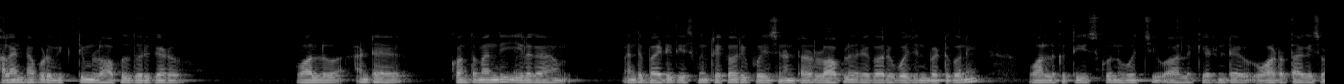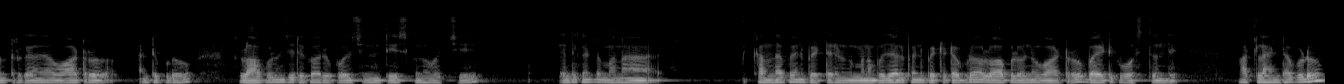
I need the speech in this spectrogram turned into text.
అలాంటప్పుడు విక్టిమ్ లోపల దొరికాడు వాళ్ళు అంటే కొంతమంది వీళ్ళగా అంటే బయటికి తీసుకుని రికవరీ పొజిషన్ అంటారు. లోపల రికవరీ పొజిషన్ పెట్టుకొని వాళ్ళకి తీసుకొని వచ్చి వాళ్ళకి ఏంటంటే వాటర్ తాగేసి ఉంటారు కదా ఆ వాటర్ అంటే ఇప్పుడు లోపల నుంచి రికవరీ పొజిషన్ తీసుకుని వచ్చి ఎందుకంటే మన కంద పైన పెట్టారనుకో మన భుజాల పైన పెట్టేటప్పుడు ఆ లోపల ఉన్న వాటరు బయటకు వస్తుంది. అట్లాంటప్పుడు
